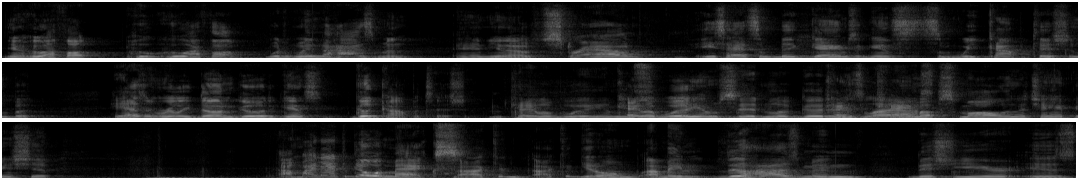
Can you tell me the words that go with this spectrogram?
you know who I thought who who I thought would win the Heisman and you know Stroud he's had some big games against some weak competition but he hasn't really done good against good competition. Caleb Williams. Caleb Williams didn't look good in his last. came up small in the championship. I might have to go with Max. I could I could get on. I mean, the Heisman this year is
